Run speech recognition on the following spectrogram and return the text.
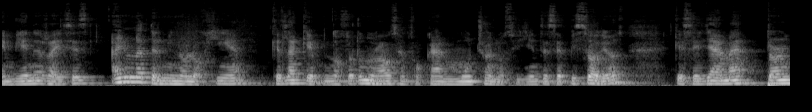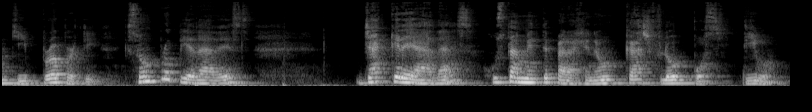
en bienes raíces, hay una terminología que es la que nosotros nos vamos a enfocar mucho en los siguientes episodios, que se llama turnkey property. Son propiedades ya creadas justamente para generar un cash flow positivo.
